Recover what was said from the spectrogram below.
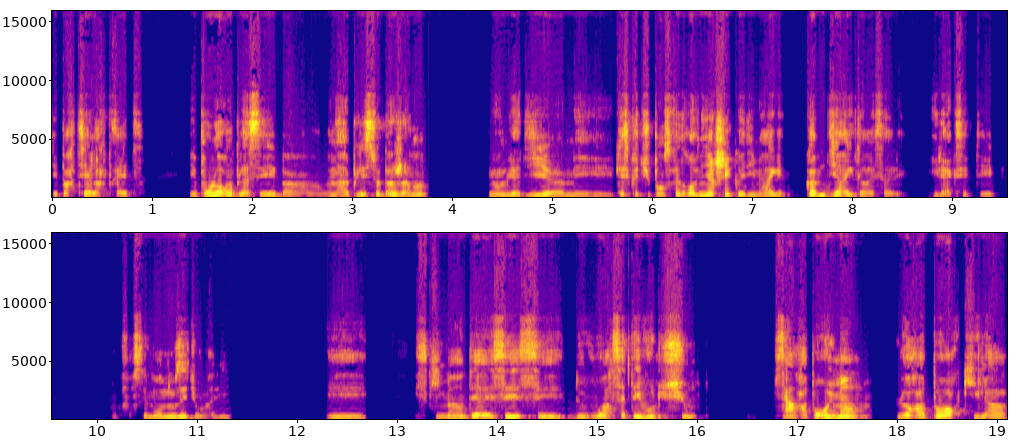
est parti à la retraite. Et pour le remplacer, ben, on a appelé ce Benjamin et on lui a dit Mais qu'est-ce que tu penserais de revenir chez Codimag comme directeur SAV Il a accepté. Donc forcément, nous étions ravis. Et ce qui m'a intéressé, c'est de voir cette évolution. C'est un rapport humain. Le rapport qu'il a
